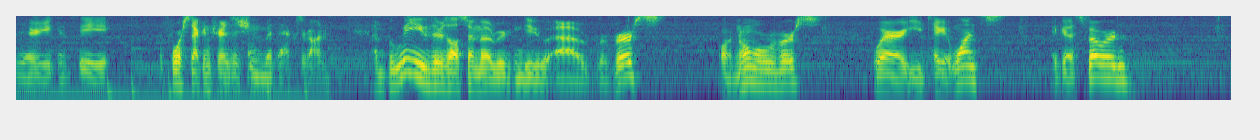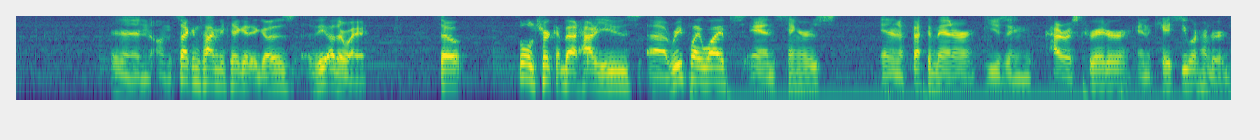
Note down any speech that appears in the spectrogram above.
there you can see the four second transition with the hexagon. I believe there's also a mode where you can do uh, reverse or normal reverse, where you take it once, it goes forward, and then on the second time you take it, it goes the other way. So it's a little trick about how to use uh, replay wipes and stingers in an effective manner using Kairos Creator and the KC100.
